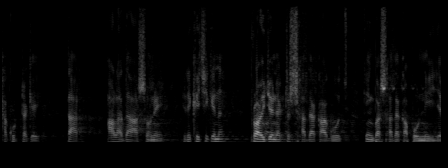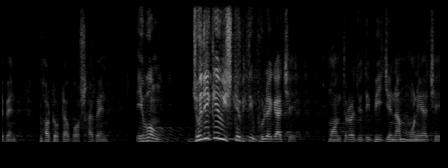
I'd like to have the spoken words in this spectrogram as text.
ঠাকুরটাকে তার আলাদা আসনে রেখেছে কিনা, প্রয়োজন একটা সাদা কাগজ কিংবা সাদা কাপড় নিয়ে যাবেন, ফটোটা বসাবেন, এবং যদি কেউ ইষ্টভীতি ভুলে গেছে মন্ত্র যদি বীজের নাম মনে আছে,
